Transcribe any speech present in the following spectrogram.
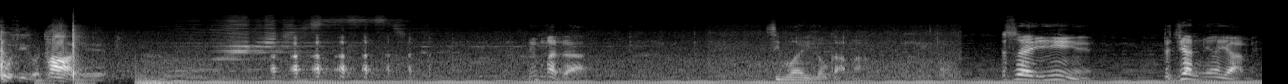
ကိုစီဆိုထားရတယ်ဒီမှတ်တာစီးပွားရေးလောကမှာတစ်ဆက်ရင်တစ်ကြက်မြတ်ရမယ်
